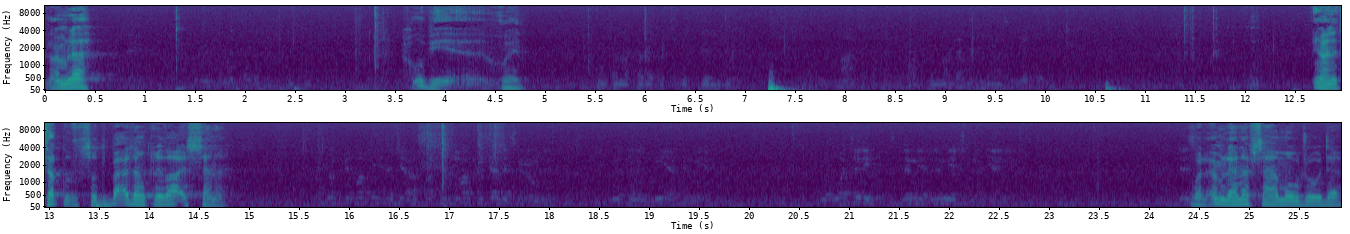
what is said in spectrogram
العملة؟ هو بي وين؟ يعني تقصد بعد انقضاء السنة. والعملة نفسها موجودة.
